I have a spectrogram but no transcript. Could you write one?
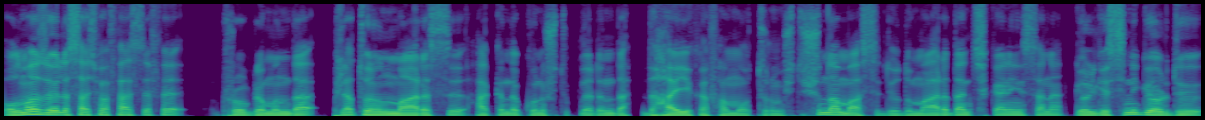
olmaz öyle saçma felsefe programında Platon'un mağarası hakkında konuştuklarında daha iyi kafama oturmuştu. Şundan bahsediyordu. Mağaradan çıkan insana gölgesini gördüğü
